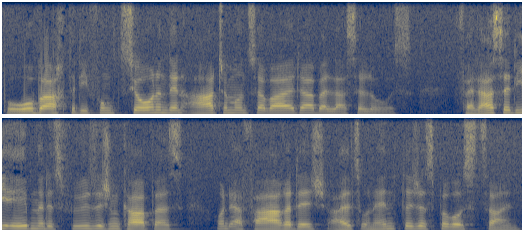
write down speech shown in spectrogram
Beobachte die Funktionen, den Atem und so weiter, aber lasse los. Verlasse die Ebene des physischen Körpers und erfahre dich als unendliches Bewusstsein,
